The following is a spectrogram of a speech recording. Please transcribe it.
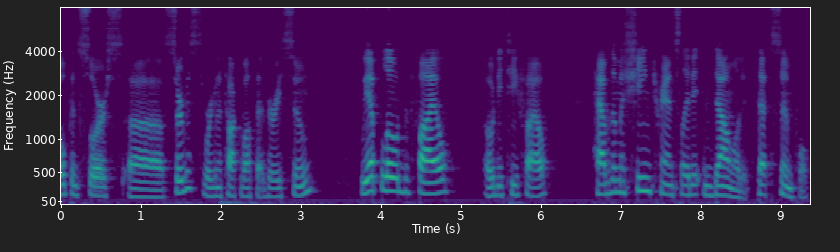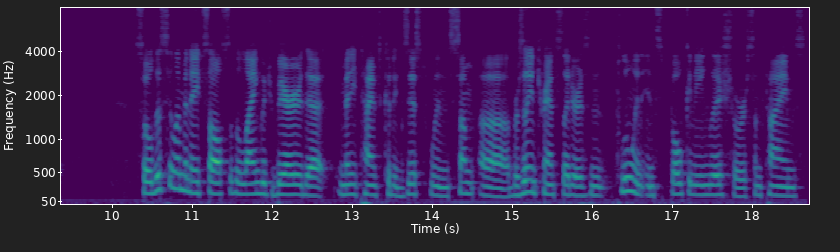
open source uh, service. We're going to talk about that very soon. We upload the file, ODT file, have the machine translate it and download it. That's simple. So this eliminates also the language barrier that many times could exist when some uh, Brazilian translator isn't fluent in spoken English or sometimes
